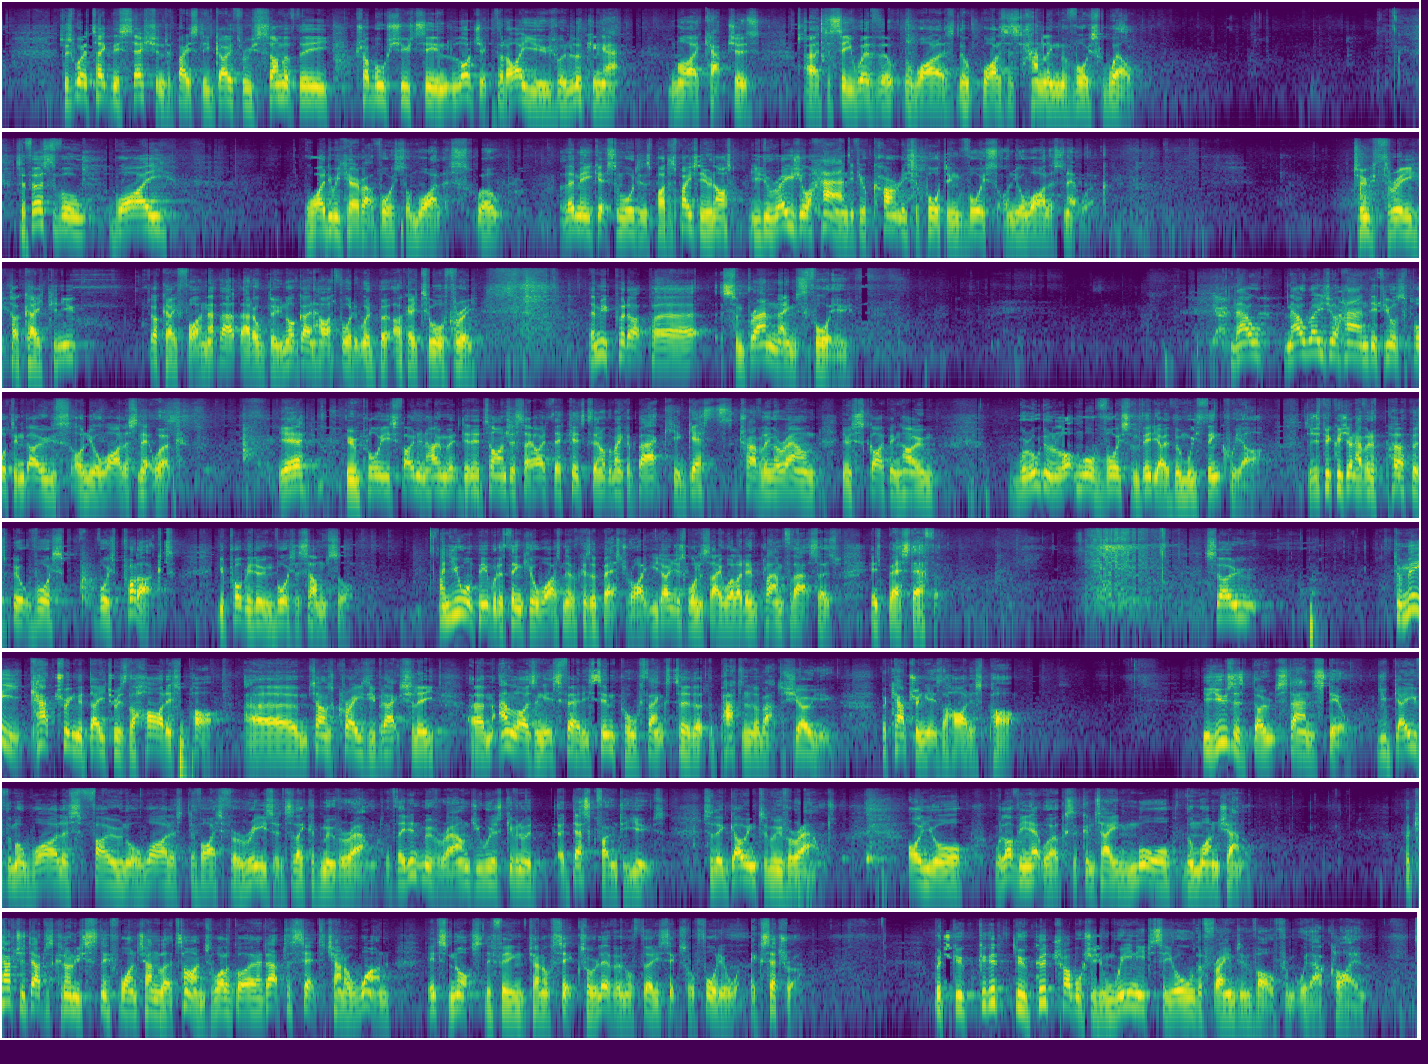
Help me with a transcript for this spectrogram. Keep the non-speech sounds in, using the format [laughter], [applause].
So it's want to take this session to basically go through some of the troubleshooting logic that I use when looking at my captures uh, to see whether the, the, wireless, the wireless is handling the voice well. So first of all, why, why do we care about voice on wireless? Well, let me get some audience participation here and ask you to raise your hand if you're currently supporting voice on your wireless network. Two, three, okay, can you, okay, fine, that, that, that'll do. Not going how I thought it would, but okay, two or three. Let me put up uh, some brand names for you. Now, now raise your hand if you're supporting those on your wireless network. Yeah? Your employees phoning home at dinner time to say hi to their kids because they're not going to make it back. Your guests traveling around, you know, Skyping home. We're all doing a lot more voice and video than we think we are. So just because you don't have a purpose-built voice, voice product, you're probably doing voice of some sort. And you want people to think your wireless network is the best, right? You don't just want to say, well, I didn't plan for that, so it's, it's best effort. So to me, capturing the data is the hardest part. Um, sounds crazy, but actually um, analyzing it is fairly simple thanks to the, the pattern I'm about to show you. But capturing it is the hardest part. Your users don't stand still. You gave them a wireless phone or wireless device for a reason so they could move around. If they didn't move around, you would have just given them a, a desk phone to use. So they're going to move around on your lovely networks that contain more than one channel. But capture adapters can only sniff one channel at a time. So while I've got an adapter set to channel 1, it's not sniffing channel 6 or 11 or 36 or 40 or etc. But to do good troubleshooting, we need to see all the frames involved from, with our client.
